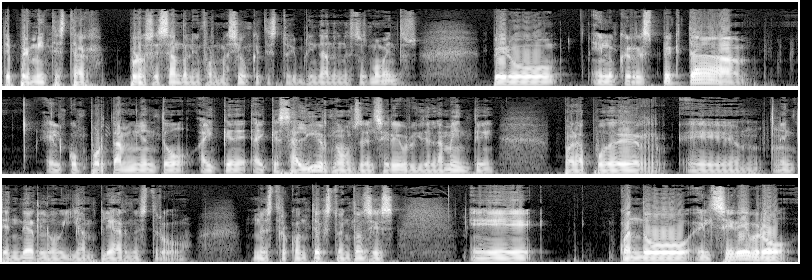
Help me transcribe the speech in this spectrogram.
te permite estar procesando la información que te estoy brindando en estos momentos. Pero en lo que respecta el comportamiento hay que, hay que salirnos del cerebro y de la mente para poder eh, entenderlo y ampliar nuestro, nuestro contexto. Entonces, eh, cuando el cerebro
